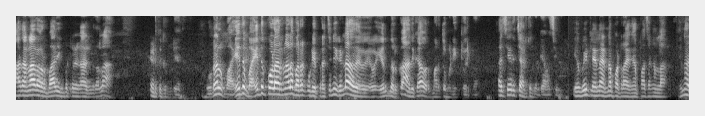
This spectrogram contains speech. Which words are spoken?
அதனால் அவர் பாதிக்கப்பட்டிருக்காங்கிறதெல்லாம் எடுத்துக்க முடியாது. உடல் வயது வயது கோளாறுனால வரக்கூடிய பிரச்சனைகள்ல அது இருந்திருக்கும். அதுக்காக ஒரு மருத்துவமனைக்கு போயிருப்பார். அது சிரிச்சா எடுத்துக்க வேண்டிய அவசியம் என் வீட்டில் எல்லாம் என்ன பண்ணுறாங்க பசங்கள்லாம் என்ன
